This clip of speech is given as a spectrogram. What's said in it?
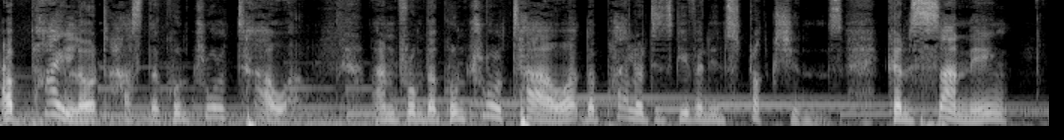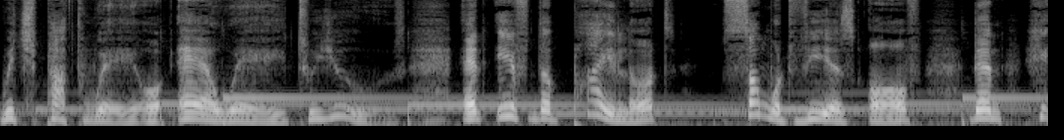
a pilot has the control tower, and from the control tower, the pilot is given instructions concerning which pathway or airway to use. And if the pilot somewhat veers off, then he,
